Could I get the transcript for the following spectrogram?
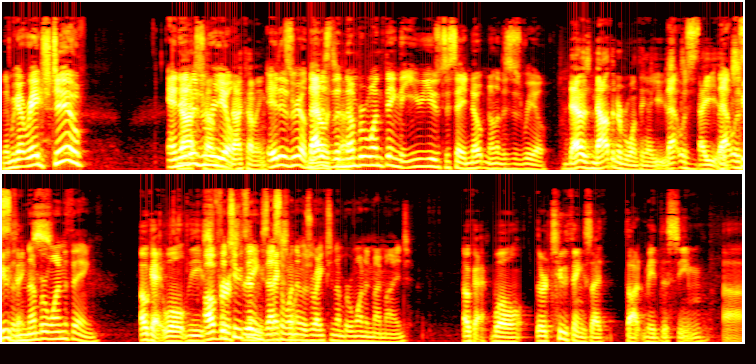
Then we got Rage 2. And Not it is com- real. not coming. It is real. That No, is the not. number one thing that you use to say, nope, none of this is real. That was not the number one thing I used. That was I that was two the things. number one thing. Okay, well the Of the two things, that's the one that was ranked to number one in my mind. Okay, well, there are two things I thought made this seem uh,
